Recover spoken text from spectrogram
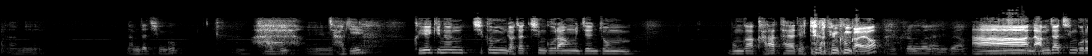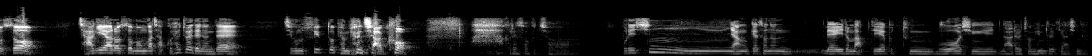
그다음에 남자친구 음, 아, 자기 네, 자기? 그 얘기는 지금 여자친구랑 이제 좀 뭔가 갈아타야 될 때가 된 건가요? 아니 그런 건 아니고요. 아, 남자친구로서 자기야로서 뭔가 자꾸 해줘야 되는데 지금 수입도 변변치 않고 아, 그래서 그쵸. 우리 신양께서는 내 이름 앞뒤에 붙은 무엇이 나를 좀 힘들게 하시나요?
